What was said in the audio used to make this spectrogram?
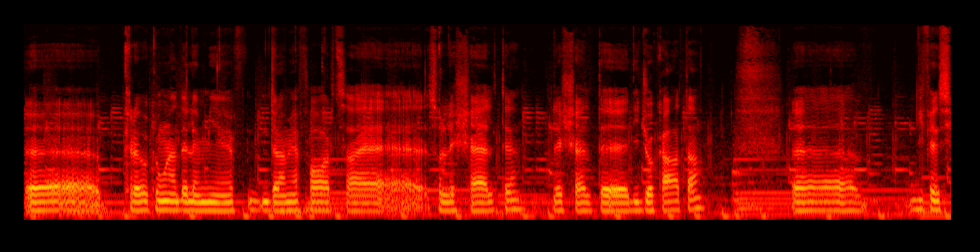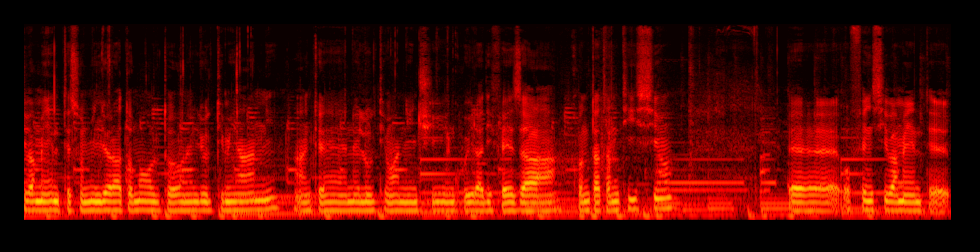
eh, credo che una delle mie, della mia forza è, sono le scelte, le scelte di giocata. Eh, difensivamente sono migliorato molto negli ultimi anni, anche nell'ultimo anno in C in cui la difesa conta tantissimo. Eh, offensivamente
